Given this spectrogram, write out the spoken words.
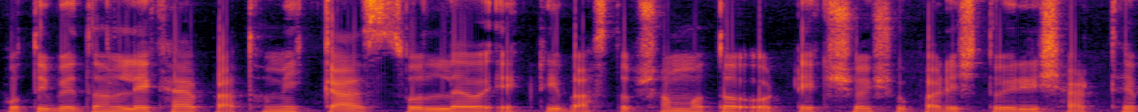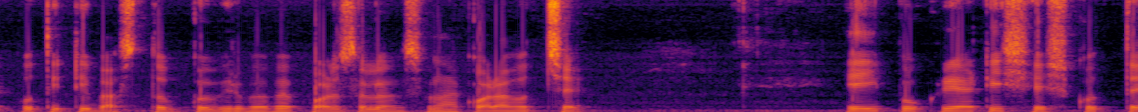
প্রতিবেদন লেখার প্রাথমিক কাজ চললেও একটি বাস্তবসম্মত ও টেকসই সুপারিশ তৈরির স্বার্থে প্রতিটি বাস্তব গভীরভাবে পর্যালোচনা করা হচ্ছে। এই প্রক্রিয়াটি শেষ করতে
